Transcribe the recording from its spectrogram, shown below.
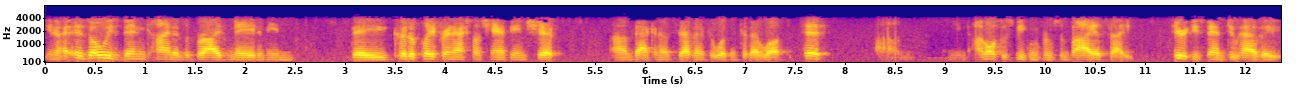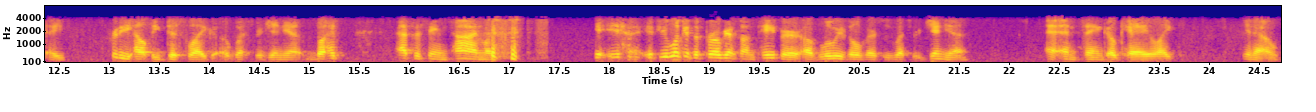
you know, has always been kind of the bridesmaid. I mean, they could have played for a national championship um, back in 07 if it wasn't for that loss to Pitt. Um, I mean, I'm also speaking from some bias. I Syracuse fans do have a, a pretty healthy dislike of West Virginia, but at the same time, like if you look at the programs on paper of Louisville versus West Virginia, and think, okay, like, you know,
